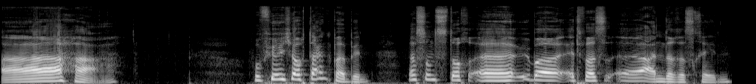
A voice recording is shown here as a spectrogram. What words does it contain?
Aha. Wofür ich auch dankbar bin. Lass uns doch äh, über etwas äh, anderes reden.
